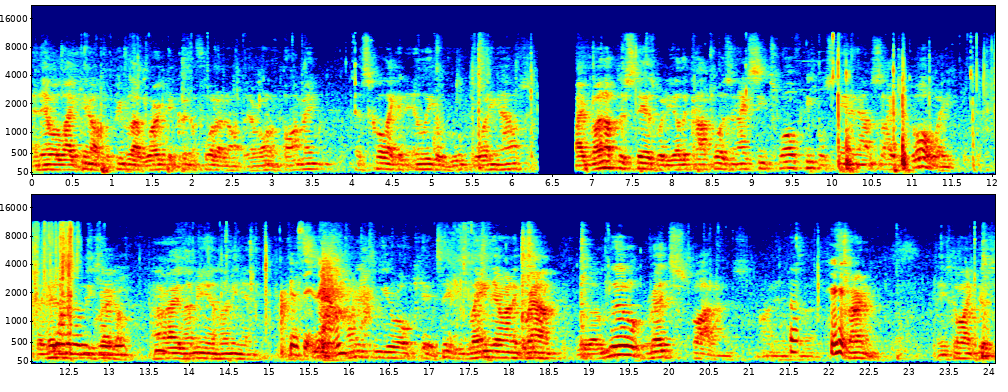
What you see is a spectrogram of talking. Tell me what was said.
And they were like, you know, for people that work, they couldn't afford their own apartment. It's called like an illegal group boarding house. I run up the stairs where the other cop was, and I see twelve people standing outside the doorway. So here's Mr. DeGrego. All right, let me in, let me in. Is it now? Twenty-two-year-old kid. See, he's laying there on the ground with a little red spot on his, on his uh, sternum. And he's going like this.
